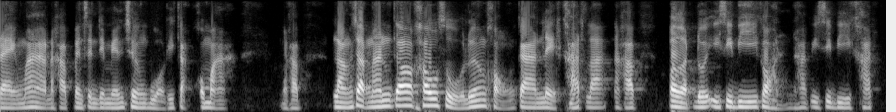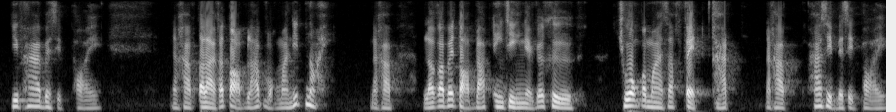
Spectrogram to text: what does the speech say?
แรงมากนะครับ เป็น sentiment เชิงบวกที่กลับเข้ามา นะครับหลังจากนั้นก็เข้าสู่เรื่องของการเลทคัตละนะครับเปิดโดย ECB ก่อนนะครับ ECB คัต25 basis point นะครับตลาดก็ตอบรับออกมานิดหน่อยนะครับแล้วก็ไปตอบรับจริงๆเนี่ยก็คือช่วงประมาณสักเฟดคัตนะครับ50 basis point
